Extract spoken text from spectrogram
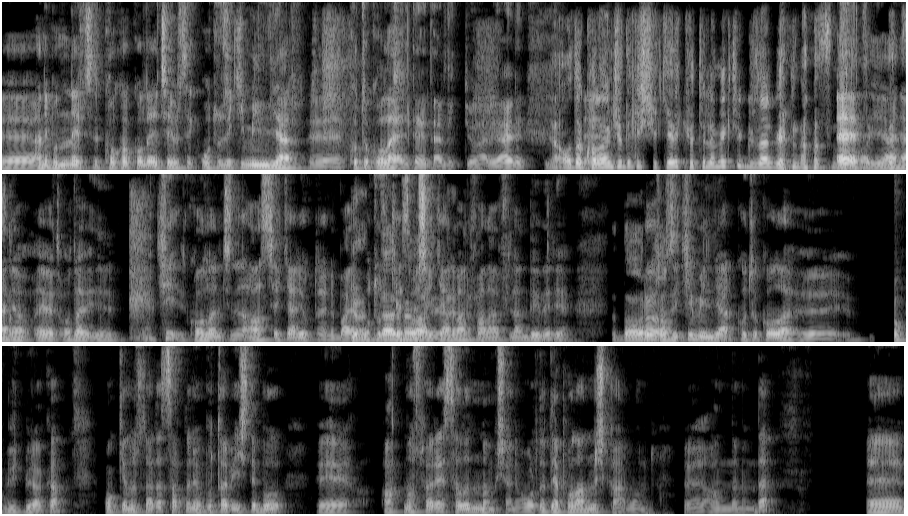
Ee, hani bunun hepsini Coca-Cola'ya çevirsek 32 milyar e, kutu kola elde ederdik diyorlar. Yani ya o da koloncadaki e, şekeri kötülemek için güzel bir ürün aslında. Evet yani hani evet o da e, ki kolanın içinde de az şeker yoktur. Hani bayağı Gönderme 30 kesme var şeker yani. var falan filan denir ya. Doğru. 32 milyar kutu kola e, çok büyük bir rakam. Okyanuslarda saklanıyor. Bu tabii işte bu e, atmosfere salınmamış. Hani orada depolanmış karbon e, anlamında. E,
